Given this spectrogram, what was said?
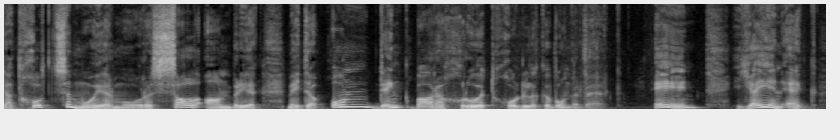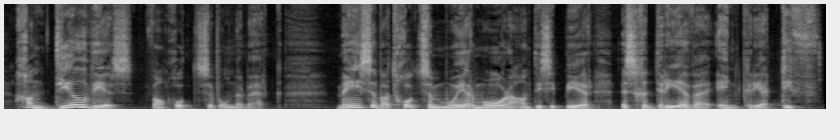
dat God se mooier môre sal aanbreek met 'n ondenkbare groot goddelike wonderwerk. En jy en ek gaan deel wees van God se wonderwerk. Mense wat God se mooier môre antisipeer, is gedrewe en kreatief.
